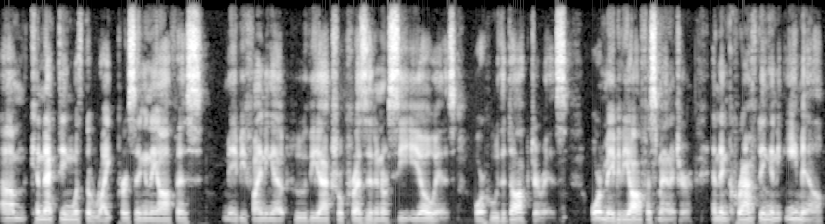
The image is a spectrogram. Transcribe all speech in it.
um, connecting with the right person in the office, maybe finding out who the actual president or CEO is, or who the doctor is, or maybe the office manager, and then crafting an email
